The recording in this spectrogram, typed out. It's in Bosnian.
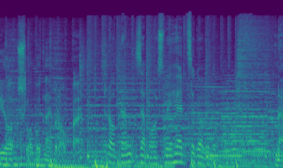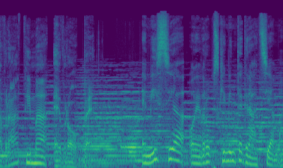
Radio Slobodna Evropa. Program za Bosnu i Hercegovinu. Na vratima Evrope. Emisija o evropskim integracijama.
